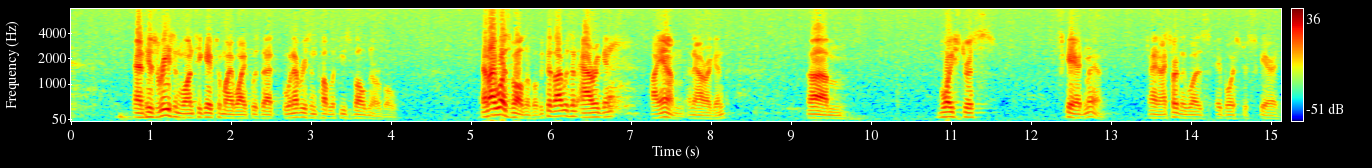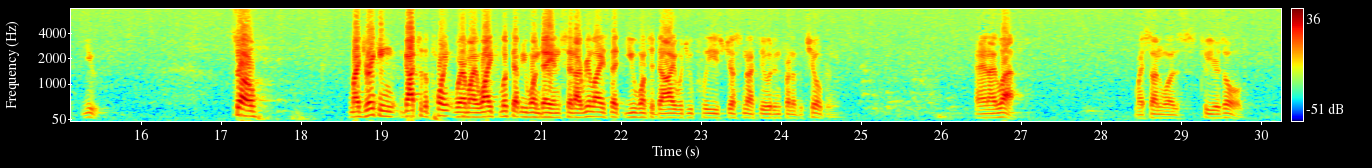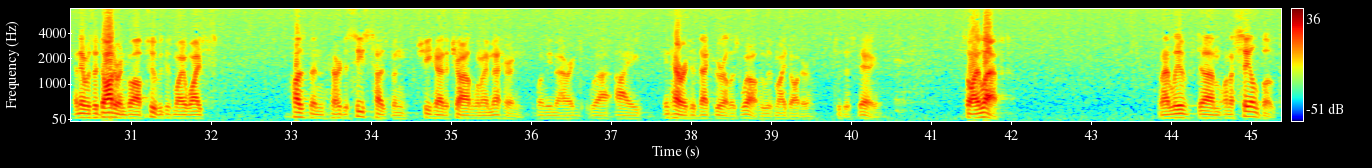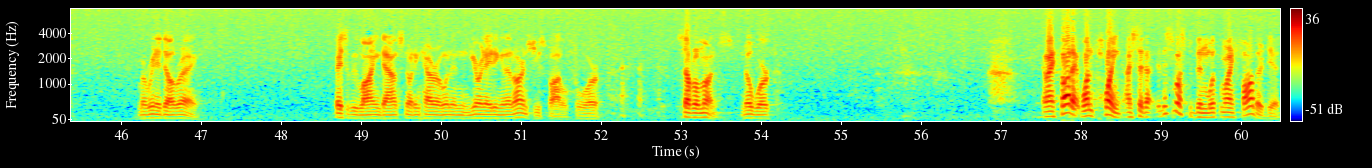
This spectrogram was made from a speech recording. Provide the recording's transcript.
and his reason once he gave to my wife was that whenever he's in public, he's vulnerable. And I was vulnerable because I was an arrogant, I am an arrogant, um, boisterous, scared man. And I certainly was a boisterous, scared youth. So, my drinking got to the point where my wife looked at me one day and said, I realize that you want to die. Would you please just not do it in front of the children? And I left. My son was two years old. And there was a daughter involved, too, because my wife's husband, her deceased husband, she had a child when I met her and when we married. I inherited that girl as well, who is my daughter to this day. So I left. And I lived um, on a sailboat, Marina del Rey, basically lying down, snorting heroin, and urinating in an orange juice bottle for several months. No work. And I thought at one point, I said, this must have been what my father did.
